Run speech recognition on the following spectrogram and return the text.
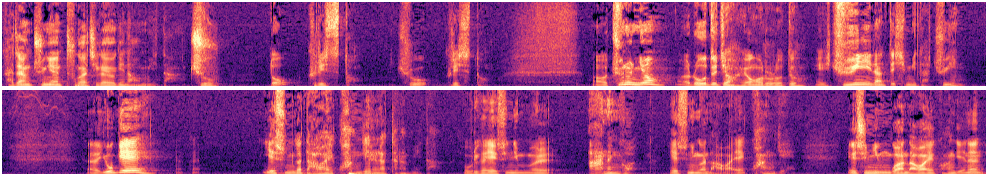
가장 중요한 두 가지가 여기 나옵니다. 주, 또 그리스도. 주, 그리스도. 어, 주는요, 로드죠. 영어로 로드. 예, 주인이란 뜻입니다. 주인. 요게 예수님과 나와의 관계를 나타납니다. 우리가 예수님을 아는 것, 예수님과 나와의 관계. 예수님과 나와의 관계는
